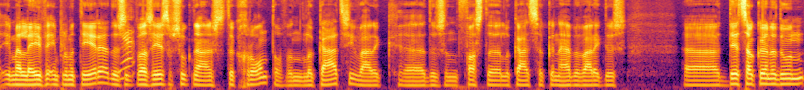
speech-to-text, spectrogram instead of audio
in mijn leven implementeren? Dus ik was eerst op zoek naar een stuk grond of een locatie waar ik uh, dus een vaste locatie zou kunnen hebben, waar ik dus uh, dit zou kunnen doen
